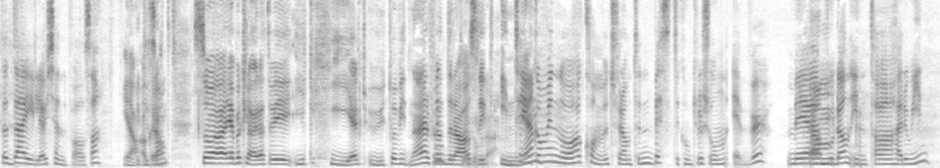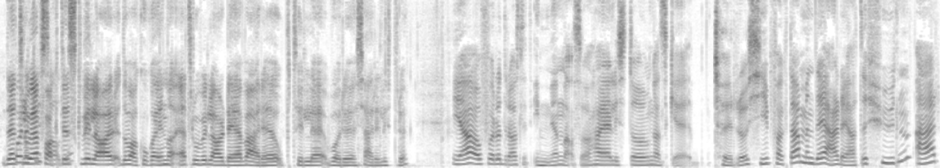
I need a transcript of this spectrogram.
Det er deilig å kjenne på, altså. Ja, Ikke akkurat. sant? Så jeg beklager at vi gikk helt ut på viddene her for Men å dra oss litt bra. inn Tenk igjen. om vi nå har kommet fram til den beste konklusjonen ever. Med um, hvordan innta heroin. Det tror jeg faktisk vi lar Det var kokain, da. Jeg tror vi lar det være opp til eh, våre kjære lyttere. Ja, og For å dra oss litt inn igjen, da, så har jeg lyst til å en ganske tørr og kjip fakta. Men det er det at huden er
